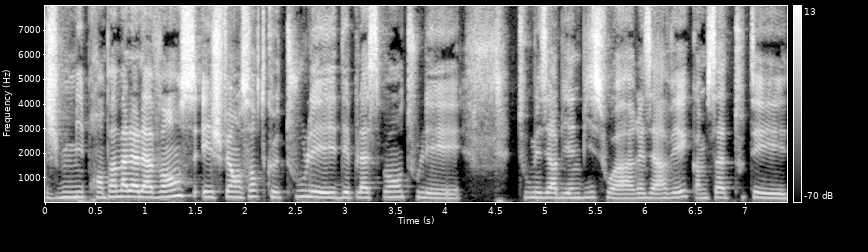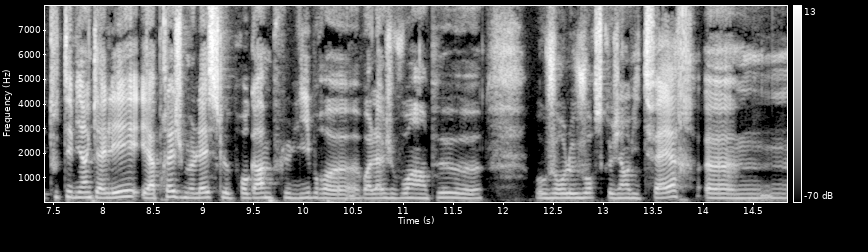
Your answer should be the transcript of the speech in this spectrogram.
je m'y prends pas mal à l'avance et je fais en sorte que tous les déplacements, tous les, tous mes Airbnb soient réservés. Comme ça, tout est, tout est bien calé. Et après, je me laisse le programme plus libre. Euh, voilà, je vois un peu euh, au jour le jour ce que j'ai envie de faire. Euh,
